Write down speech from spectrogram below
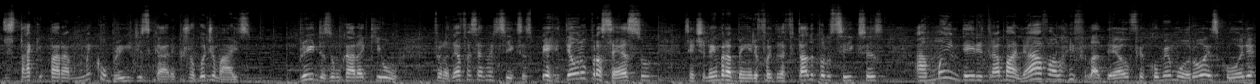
destaque para Michael Bridges, cara, que jogou demais. Bridges, um cara que o Philadelphia 76ers perdeu no processo. Se a gente lembra bem, ele foi draftado pelos Sixers. A mãe dele trabalhava lá em Filadélfia, comemorou a escolha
